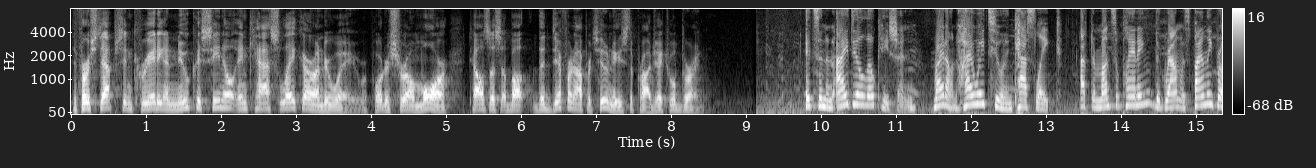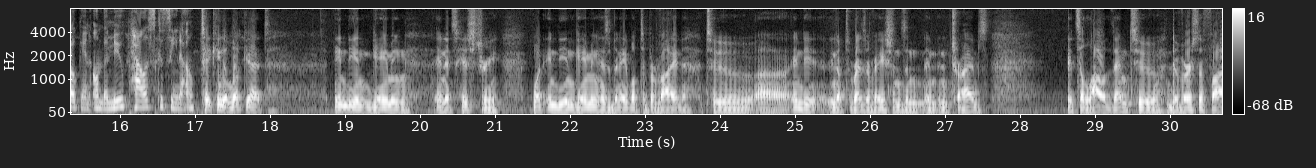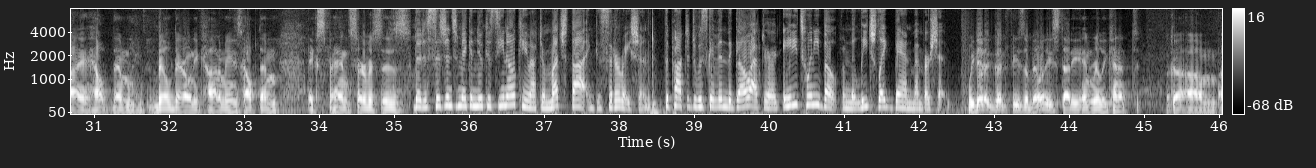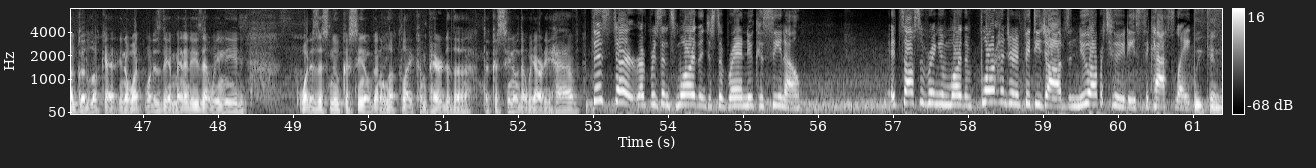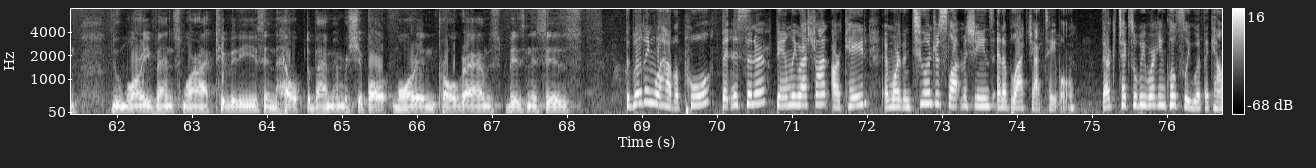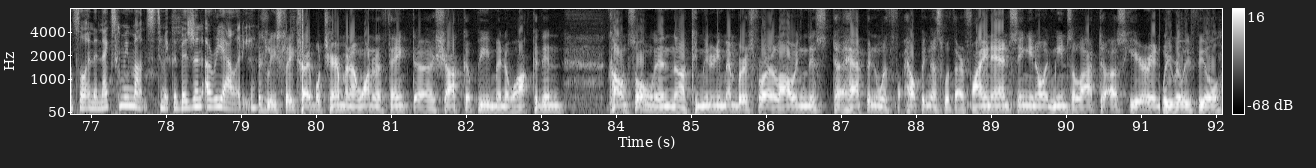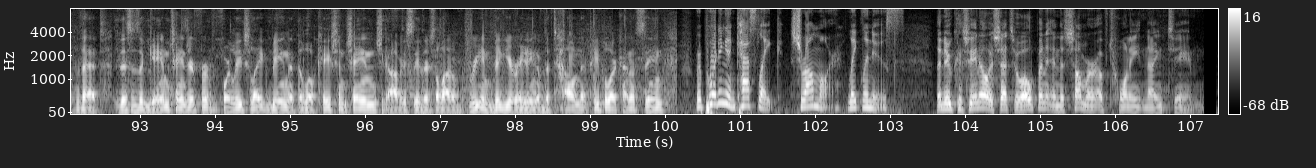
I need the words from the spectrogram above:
The first steps in creating a new casino in Cass Lake are underway. Reporter Sherelle Moore tells us about the different opportunities the project will bring. It's in an ideal location, right on Highway 2 in Cass Lake. After months of planning, the ground was finally broken on the new Palace Casino. Taking a look at Indian gaming in its history, what Indian gaming has been able to provide to uh, Indian, you know, to reservations and, and, and tribes it's allowed them to diversify, help them build their own economies, help them expand services. The decision to make a new casino came after much thought and consideration. The project was given the go after an 80-20 vote from the Leech Lake Band membership. We did a good feasibility study and really kind of took a, um, a good look at, you know, what, what is the amenities that we need, what is this new casino going to look like compared to the, the casino that we already have? This dirt represents more than just a brand new casino. It's also bringing more than 450 jobs and new opportunities to Cass Lake. We can do more events, more activities, and help the band membership out more in programs, businesses. The building will have a pool, fitness center, family restaurant, arcade, and more than 200 slot machines and a blackjack table. The architects will be working closely with the council in the next coming months to make the vision a reality. As Leech Lake Tribal Chairman, I want to thank the Shakopee Mdewakanton council and uh, community members for allowing this to happen with helping us with our financing. You know, it means a lot to us here. And we really feel that this is a game changer for, for Leech Lake, being that the location change. Obviously, there's a lot of reinvigorating of the town that people are kind of seeing. Reporting in Cass Lake, Sherelle Moore, Lakeland News. The new casino is set to open in the summer of 2019.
